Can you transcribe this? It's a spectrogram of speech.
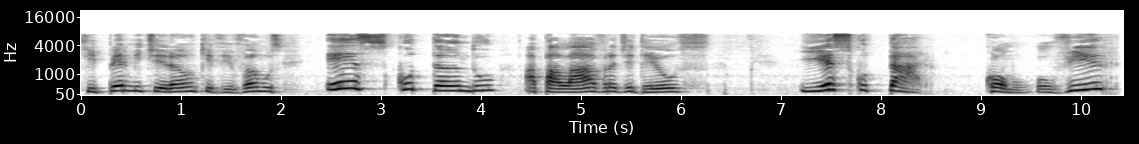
que permitirão que vivamos escutando a palavra de Deus e escutar, como ouvir,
